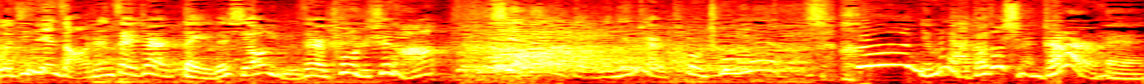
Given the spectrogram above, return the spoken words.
我今天早晨在这儿逮着小雨在这儿偷着吃糖，现在又逮着您这儿偷着抽烟。呵，你们俩倒都选这儿还？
